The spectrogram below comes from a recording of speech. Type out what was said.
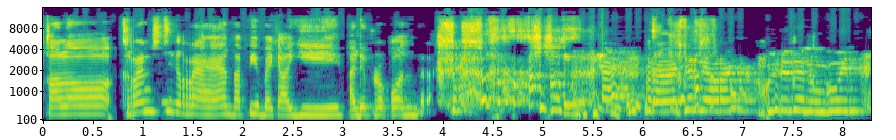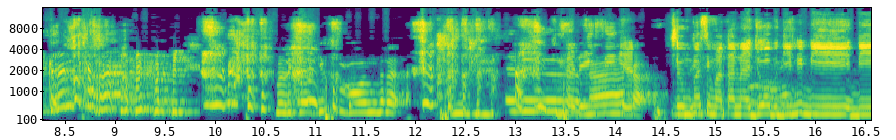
kalau keren sih keren, tapi baik lagi ada pro kontra. eh, kurang ajar nih orang. Gue udah nungguin. Keren keren tapi balik. Balik lagi ke kontra. Gak ada isinya. Kak. Sumpah si mata Najwa begini di di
